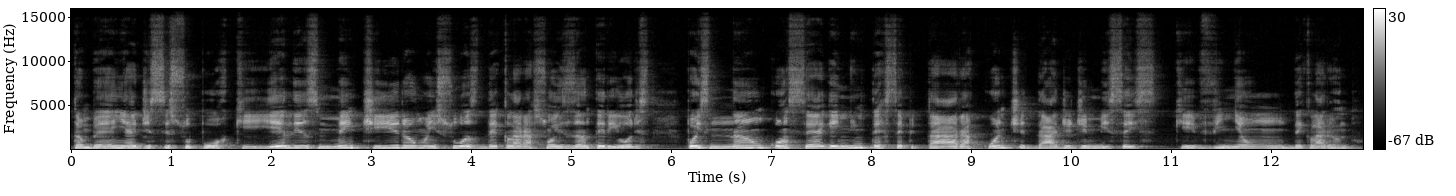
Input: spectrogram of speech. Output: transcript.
também é de se supor que eles mentiram em suas declarações anteriores, pois não conseguem interceptar a quantidade de mísseis que vinham declarando.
